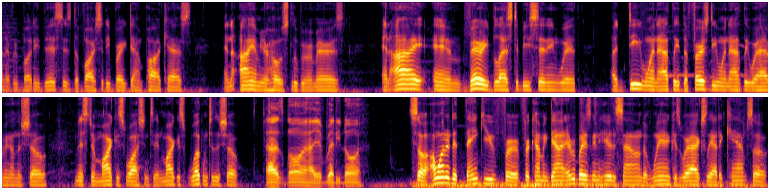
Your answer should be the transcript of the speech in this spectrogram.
On, everybody? This is the Varsity Breakdown Podcast, and I am your host, Lupe Ramirez. And I am very blessed to be sitting with a D1 athlete, the first D1 athlete we're having on the show, Mr. Marcus Washington. Marcus, welcome to the show. How's it going? How everybody doing? So I wanted to thank you for for coming down. Everybody's going to hear the sound of wind because we're actually at a camp, so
